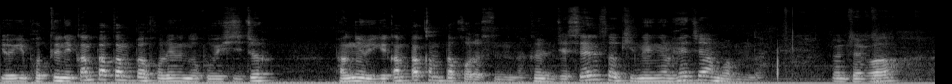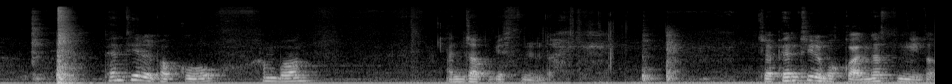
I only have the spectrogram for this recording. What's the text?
여기 버튼이 깜빡깜빡 거리는 거 보이시죠? 방금 이게 깜빡깜빡 거렸습니다. 그럼 이제 센서 기능을 해제한 겁니다. 그럼 제가 팬티를 벗고 한번 앉아 보겠습니다. 제가 팬티를 벗고 앉았습니다.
